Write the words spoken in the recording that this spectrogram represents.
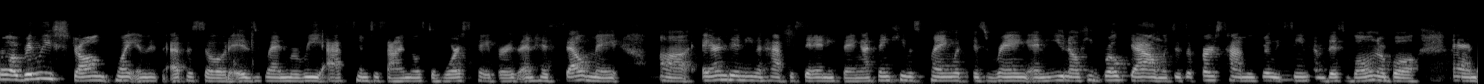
So, a really strong point in this episode is when Marie asked him to sign those divorce papers, and his cellmate uh, Aaron didn't even have to say anything. I think he was playing with his ring and, you know, he broke down, which is the first time we've really seen him this vulnerable. And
